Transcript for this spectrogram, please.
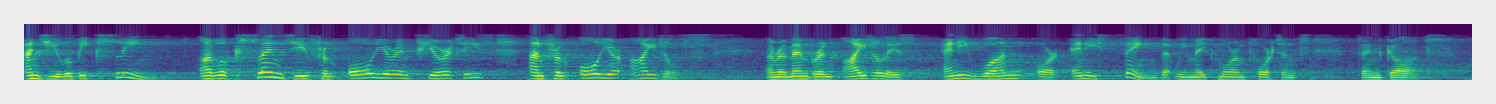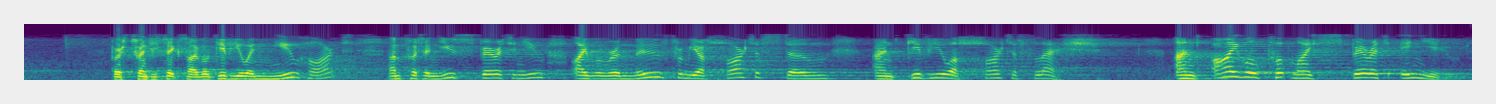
and you will be clean. I will cleanse you from all your impurities and from all your idols. And remember, an idol is anyone or anything that we make more important than God. Verse 26 I will give you a new heart and put a new spirit in you. I will remove from your heart of stone and give you a heart of flesh. And I will put my spirit in you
